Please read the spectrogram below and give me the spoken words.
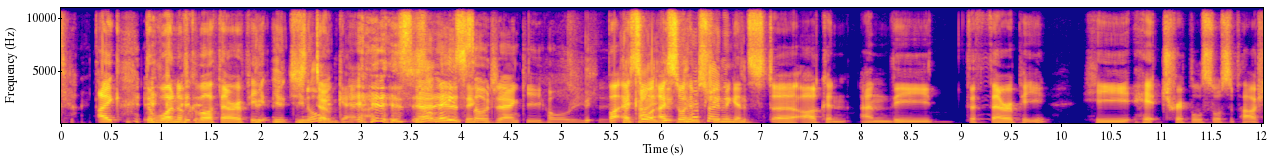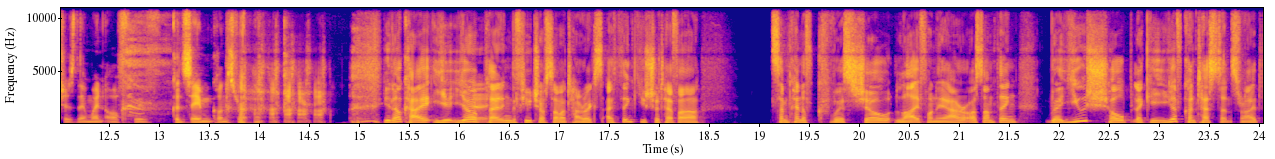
like the one of cabal therapy, you- I you just know- don't get. that. It is, It's it is amazing. so janky. Holy shit. But I saw Kai, I saw him stream playing- against uh, Arkan, and the the therapy he hit triple swords to plowshares, then went off with same construct. you know, Kai, you, you're Yeah. planning the future of Savatarix. I think you should have a some kind of quiz show live on air or something where you show like you have contestants, right?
